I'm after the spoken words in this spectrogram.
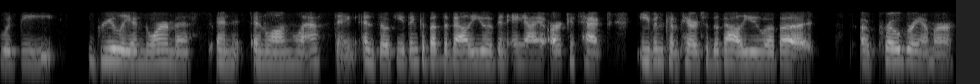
would be really enormous and, and long lasting. And so if you think about the value of an AI architect, even compared to the value of a, a programmer,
